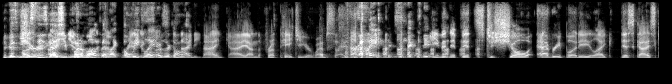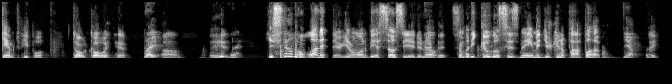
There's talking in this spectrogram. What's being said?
because most Sure, of these I guys mean, you, put them up and like a week later they're the gone. 99 guy on the front page of your website. right, exactly. Even if it's to show everybody like this guy scammed people, don't go with him. Right. Um, you still don't want it there. You don't want to be associated No. with it. Somebody Googles his name and you're gonna pop up. Yep. Like,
